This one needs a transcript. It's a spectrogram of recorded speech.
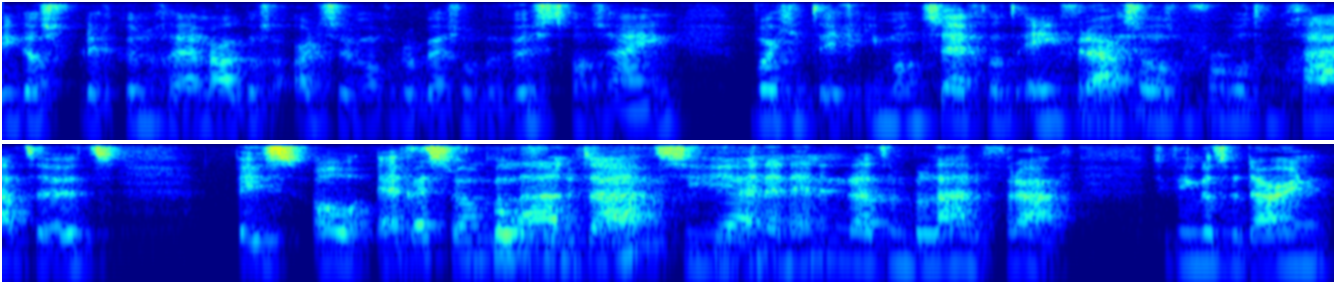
Ik denk als verpleegkundigen, maar ook als artsen, mogen er best wel bewust van zijn wat je tegen iemand zegt. Want één vraag, Ja. zoals bijvoorbeeld hoe gaat het, is al echt Best een confrontatie. ja. En, en, en inderdaad een beladen vraag. Dus ik denk dat we daarin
